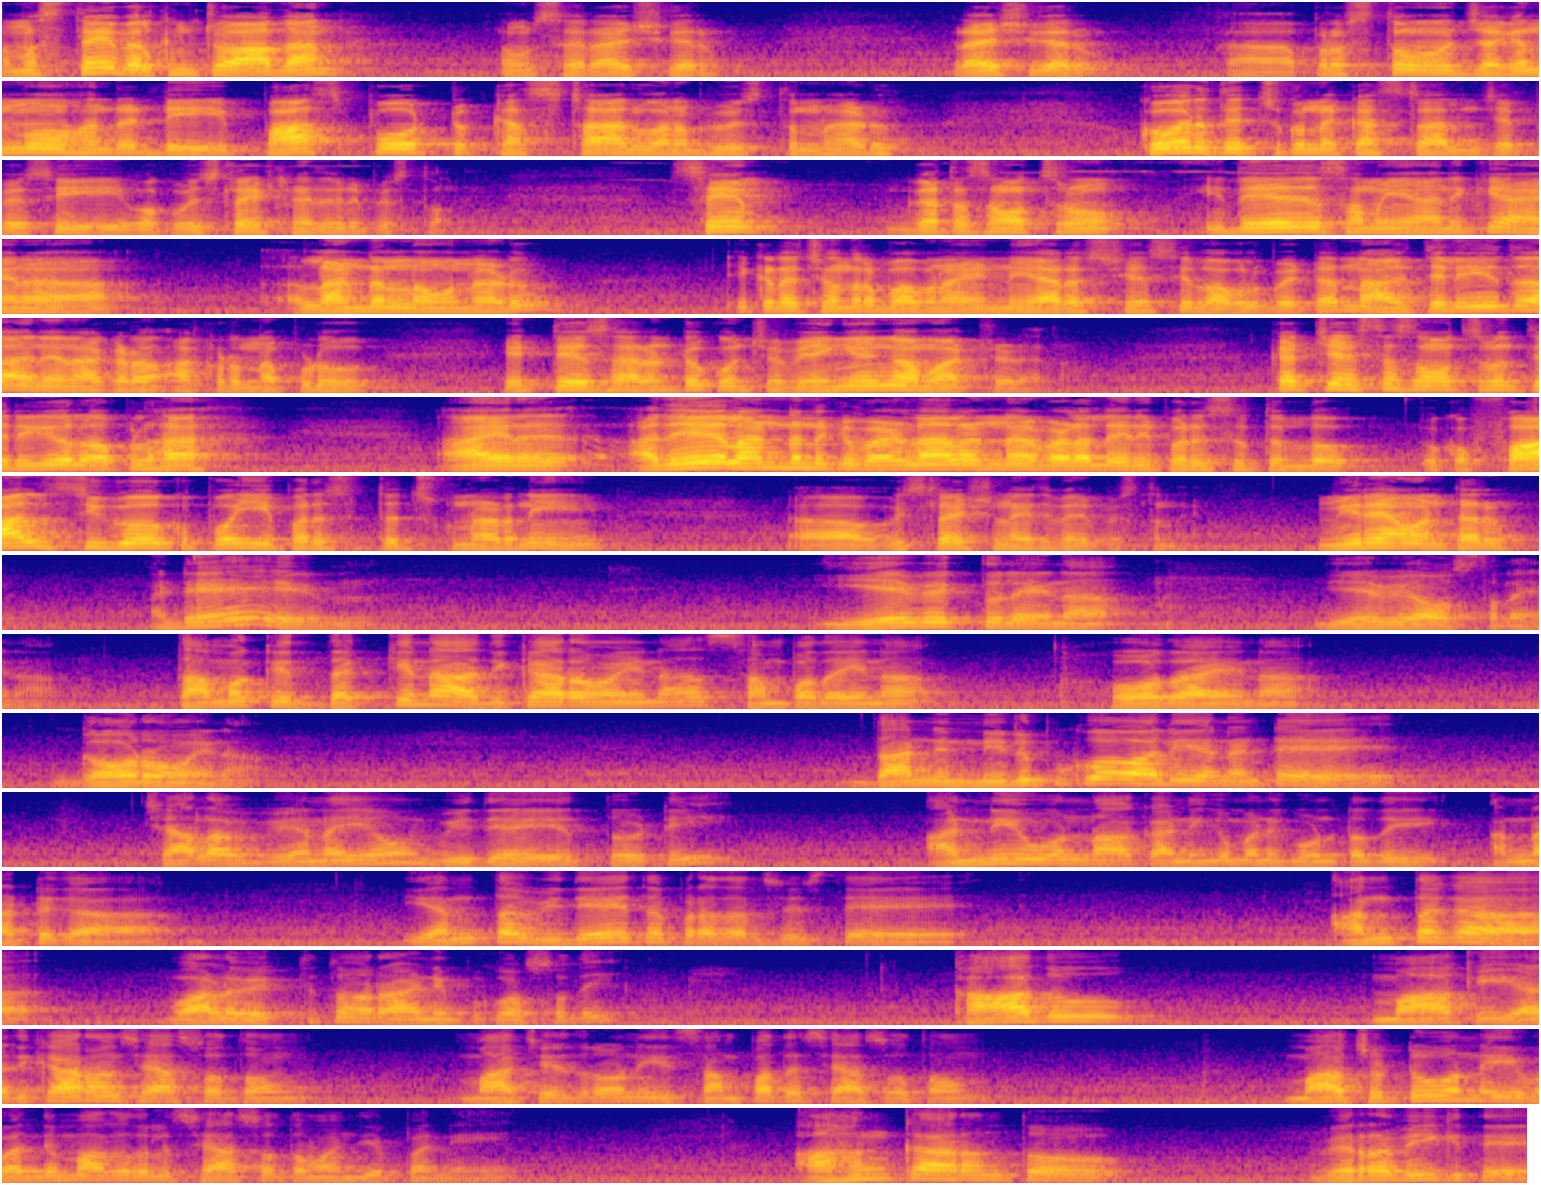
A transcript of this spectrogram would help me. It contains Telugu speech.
నమస్తే వెల్కమ్ టు ఆదాన్. నమస్తే రాజేష్ గారు. రాజేష్ గారు ప్రస్తుతం జగన్మోహన్ రెడ్డి పాస్పోర్ట్ కష్టాలు అనుభవిస్తున్నాడు. కోరి తెచ్చుకున్న కష్టాలని చెప్పేసి ఒక విశ్లేషణ అయితే వినిపిస్తుంది. సేమ్ గత సంవత్సరం ఇదే సమయానికి ఆయన లండన్లో ఉన్నాడు. ఇక్కడ చంద్రబాబు నాయుడిని అరెస్ట్ చేసి లోపల పెట్టారు. నాకు తెలియదు ఆయన అక్కడ అక్కడ ఉన్నప్పుడు ఎట్టేశారంటూ కొంచెం వ్యంగ్యంగా మాట్లాడారు. కట్ చేస్తే సంవత్సరం తిరిగే లోపల ఆయన అదే లండన్కి వెళ్ళాలన్నా వెళ్ళలేని పరిస్థితుల్లో ఒక ఫాల్స్ ఇగోకు పోయి ఈ పరిస్థితి తెచ్చుకున్నాడని విశ్లేషణలు అయితే వినిపిస్తున్నాయి. మీరేమంటారు? అంటే ఏ వ్యక్తులైనా ఏ వ్యవస్థలైనా తమకి దక్కిన అధికారమైన సంపదైన హోదా అయినా గౌరవమైనా దాన్ని నిలుపుకోవాలి అని అంటే చాలా వినయం విధేయతతోటి అన్నీ ఉన్న నాకు అణిగిమణిగి ఉంటుంది అన్నట్టుగా ఎంత విధేయత ప్రదర్శిస్తే అంతగా వాళ్ళ వ్యక్తిత్వం రాణింపుకు వస్తుంది. కాదు మాకు ఈ అధికారం శాశ్వతం మా చేతిలోని ఈ సంపద శాశ్వతం మా చుట్టూ ఉన్న ఈ వందిమాగదులు శాశ్వతం అని చెప్పని అహంకారంతో విర్రవీగితే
